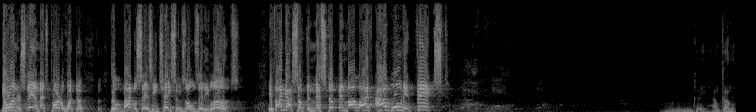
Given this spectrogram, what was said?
Y'all understand that's part of what the, the Bible says he chastens those that he loves. If I got something messed up in my life, I want it fixed. Okay, I'm coming.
